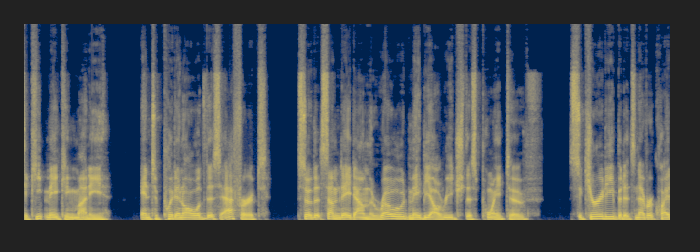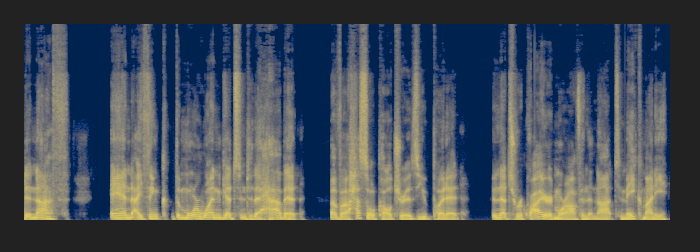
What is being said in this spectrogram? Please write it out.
to keep making money, and to put in all of this effort so that someday down the road, maybe I'll reach this point of security, but it's never quite enough. And I think the more one gets into the habit of a hustle culture, as you put it, and that's required more often than not to make money,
